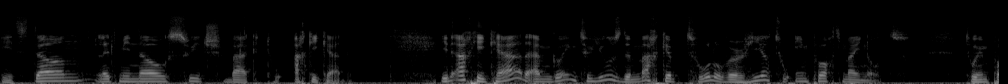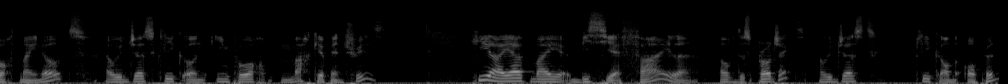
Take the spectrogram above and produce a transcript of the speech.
It's done. Let me now switch back to ArchiCAD. In ArchiCAD, I'm going to use the markup tool over here to import my note. To import my note, I will just click on Import Markup Entries. Here I have my BCF file of this project. I will just click on Open.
